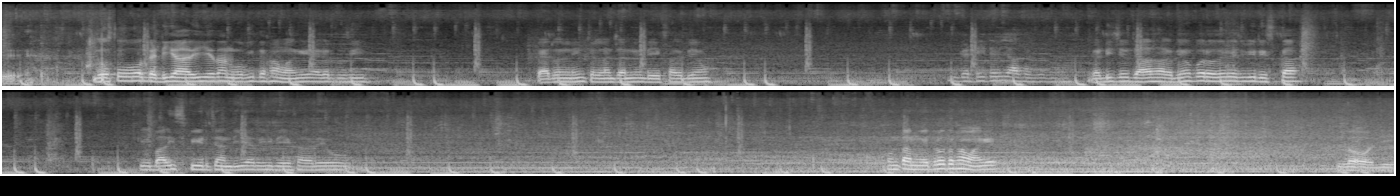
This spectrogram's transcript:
ਦੋਸਤੋ ਉਹ ਗੱਡੀ ਆ ਰਹੀ ਹੈ ਤੁਹਾਨੂੰ ਉਹ ਵੀ ਦਿਖਾਵਾਂਗੇ। ਅਗਰ ਤੁਸੀਂ ਪੈਦਲ ਨਹੀਂ ਚੱਲਣਾ ਚਾਹੁੰਦੇ ਦੇਖ ਸਕਦੇ ਹੋ। ਗੱਡੀ ਤੇ ਵੀ ਜਾ ਸਕਦੇ ਹੋ ਗੱਡੀ 'ਚ ਜਾ ਸਕਦੇ ਹੋ ਪਰ ਉਹਦੇ ਵਿੱਚ ਵੀ ਰਿਸਕ ਆ। ਕਿ ਬਾਲੀ ਸਪੀਡ 'ਚ ਆਂਦੀ ਹੈ ਤੁਸੀਂ ਦੇਖ ਸਕਦੇ ਹੋ। ਹੁਣ ਤੁਹਾਨੂੰ ਇਧਰੋਂ ਦਿਖਾਵਾਂਗੇ। ਲੋ ਜੀ।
